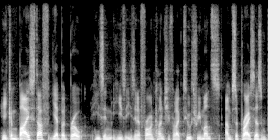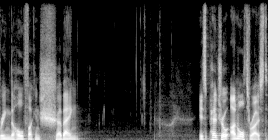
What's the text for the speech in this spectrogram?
He can buy stuff, yeah, but bro, he's in he's he's in a foreign country for like two three months. I'm surprised he doesn't bring the whole fucking shebang. Is Pedro unauthorized?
